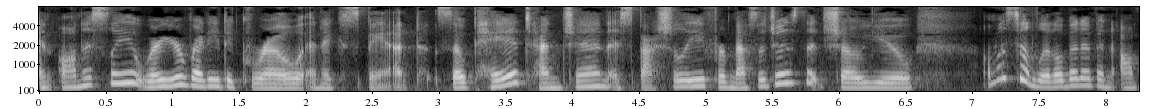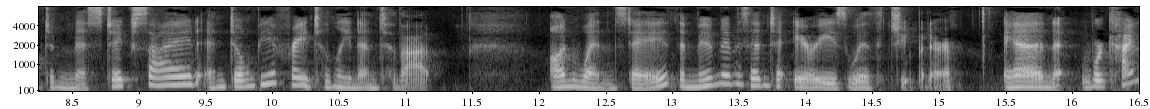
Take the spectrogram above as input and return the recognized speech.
and honestly where you're ready to grow and expand. So pay attention, especially for messages that show you almost a little bit of an optimistic side, and don't be afraid to lean into that. On Wednesday, the moon moves into Aries with Jupiter. And we're kind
